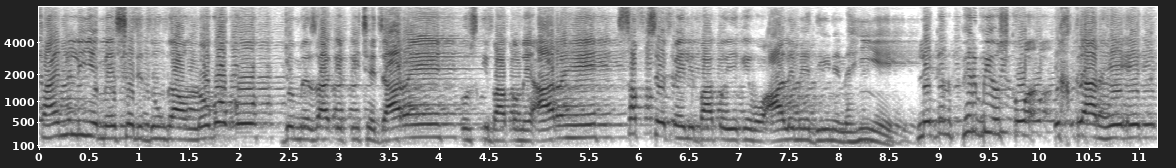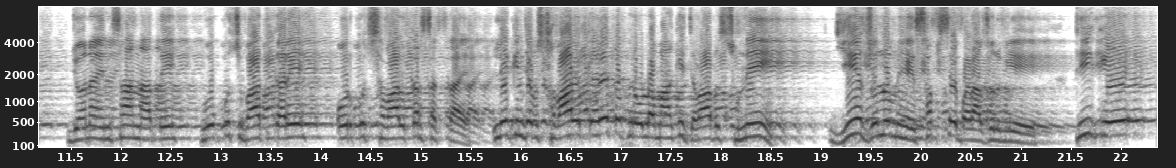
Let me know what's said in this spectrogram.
फाइनली ये मैसेज दूँगा उन लोगों को जो मिर्ज़ा के पीछे जा रहे हैं, उसकी बातों में आ रहे हैं। सबसे पहली बात तो ये कि वो आलिम दीन नहीं है। लेकिन फिर भी उसको इख्तियार है एक, जो ना इंसान आते, वो कुछ बात करे और कुछ सवाल कर सकता है। लेकिन जब सवाल करे तो फिर उलमा के जवाब सुने। ये जुल्म है, सबसे बड़ा जुल्म ये। ठीक है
